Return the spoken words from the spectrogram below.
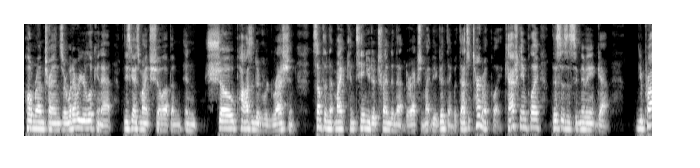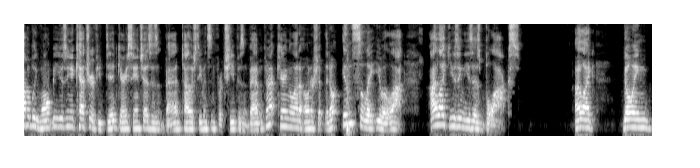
home run trends or whatever you're looking at, these guys might show up and, and show positive regression. Something that might continue to trend in that direction might be a good thing, but that's a tournament play. Cash game play, this is a significant gap. You probably won't be using a catcher. If you did, Gary Sanchez isn't bad. Tyler Stephenson for cheap isn't bad, but they're not carrying a lot of ownership. They don't insulate you a lot. I like using these as blocks. I like going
